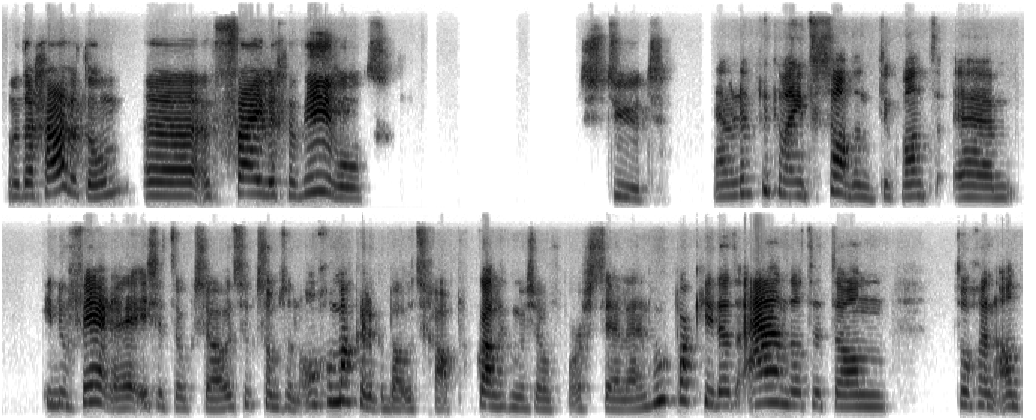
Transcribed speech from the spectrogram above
want daar gaat het om, uh, een veilige wereld stuurt. Ja, maar dat vind ik wel interessant natuurlijk, want um, in hoeverre is het ook zo? Het is ook soms een ongemakkelijke boodschap, kan ik me zo voorstellen. En hoe pak je dat aan dat het dan toch een,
